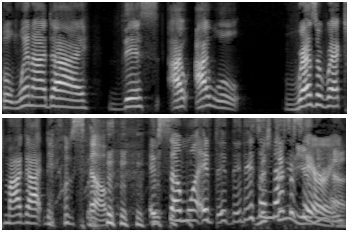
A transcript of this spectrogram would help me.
But when I die, this I I will resurrect my goddamn self. if someone, if, if it's Miss unnecessary. yeah.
